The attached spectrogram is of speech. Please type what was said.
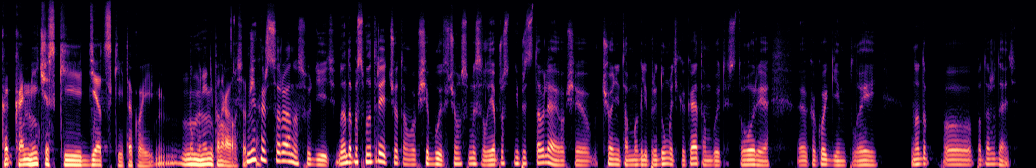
комический, детский такой. Ну, мне не понравилось вообще. Мне кажется, рано судить. Надо посмотреть, что там вообще будет, в чем смысл. Я просто не представляю вообще, что они там могли придумать, какая там будет история, э, какой геймплей. Надо подождать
